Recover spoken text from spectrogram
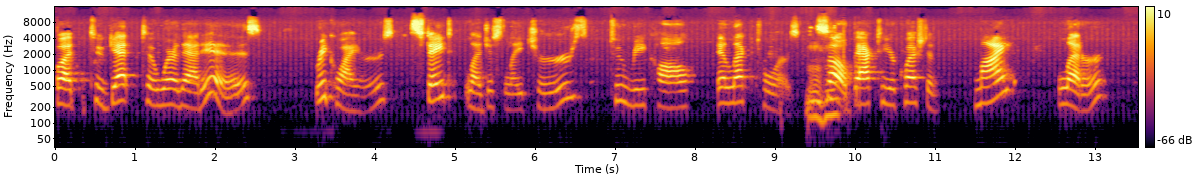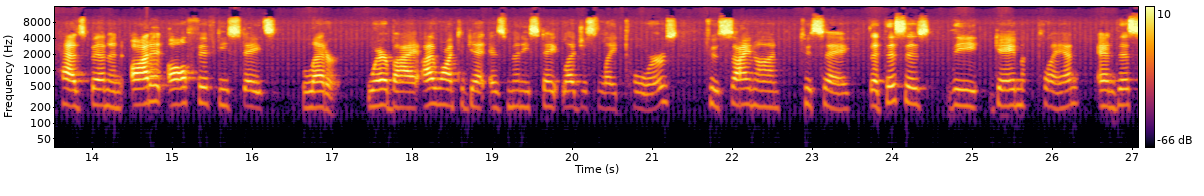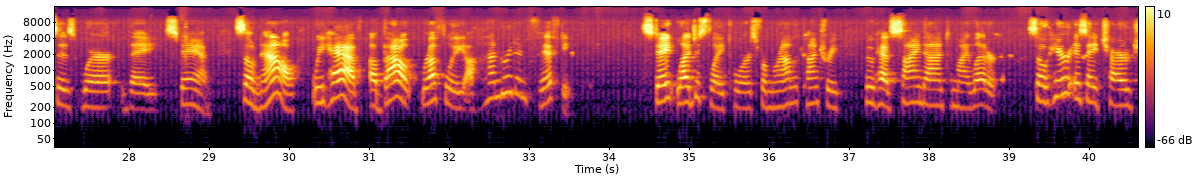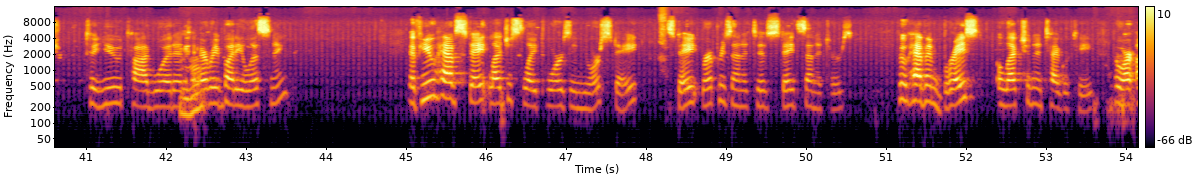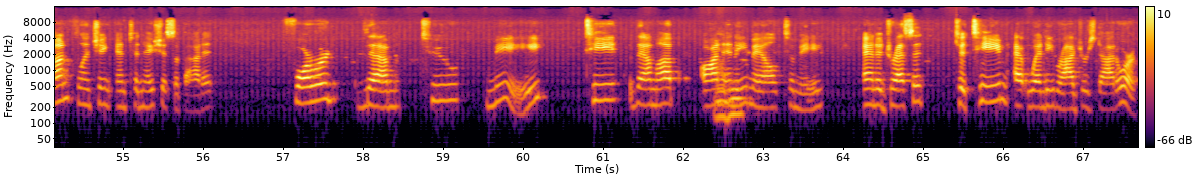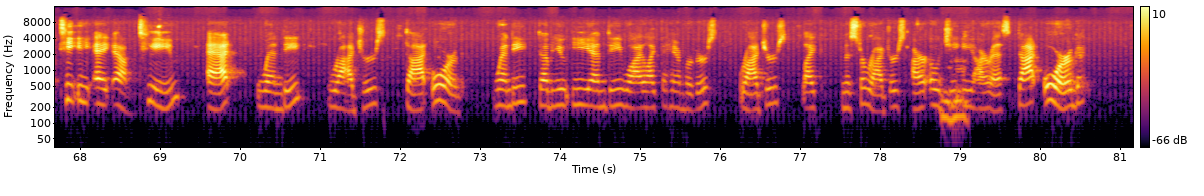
But to get to where that is requires state legislatures to recall electors. Mm-hmm. So, back to your question. My letter has been an audit all 50 states letter, whereby I want to get as many state legislators to sign on to say that this is the game plan and this is where they stand. So now we have about roughly 150 state legislators from around the country who have signed on to my letter. So here is a charge to you, Todd Wood, and to mm-hmm. everybody listening. If you have state legislators in your state, state representatives, state senators, who have embraced election integrity, who are unflinching and tenacious about it, forward them to me, tee them up on an mm-hmm. email to me, and address it to team at wendyrogers.org. T E A M, team at wendyrogers.org. Wendy, W E N D Y, like the hamburgers, Rogers, like Mr. Rogers, mm-hmm. R O G E R S dot org,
